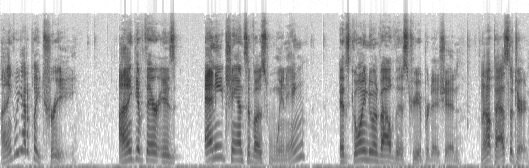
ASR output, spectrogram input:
I think we got to play Tree. I think if there is any chance of us winning, it's going to involve this Tree of Perdition. Well, pass the turn.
